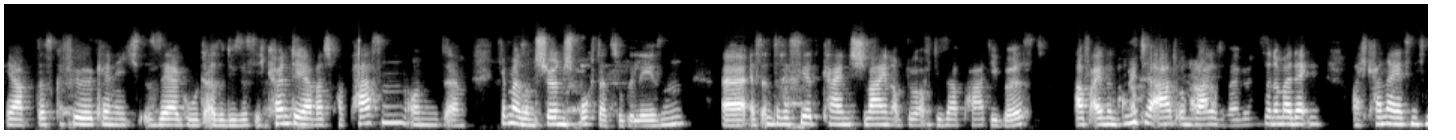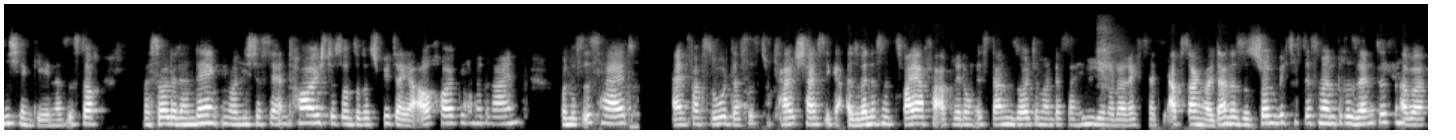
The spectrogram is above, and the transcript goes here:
Ja, das Gefühl kenne ich sehr gut. Also dieses, ich könnte ja was verpassen. Und ähm, ich habe mal so einen schönen Spruch dazu gelesen. Äh, es interessiert kein Schwein, ob du auf dieser Party bist auf eine gute Art und Weise, weil wir uns dann immer denken, oh, ich kann da jetzt nicht nicht hingehen. Das ist doch, was soll er dann denken und nicht, dass er enttäuscht ist und so. Das spielt da ja auch häufig mit rein. Und es ist halt einfach so, dass es total scheißegal. Also wenn es eine Zweierverabredung ist, dann sollte man besser hingehen oder rechtzeitig absagen, weil dann ist es schon wichtig, dass man präsent ist. Aber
